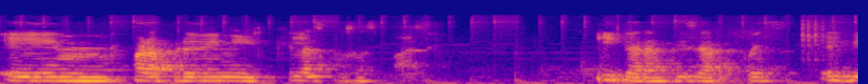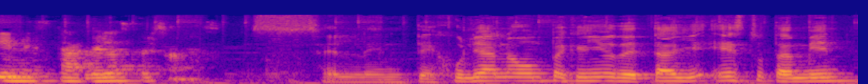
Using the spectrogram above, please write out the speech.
em, para prevenir que las cosas pasen y garantizar pues el bienestar de las personas. Excelente. Juliana, un pequeño detalle. Esto también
